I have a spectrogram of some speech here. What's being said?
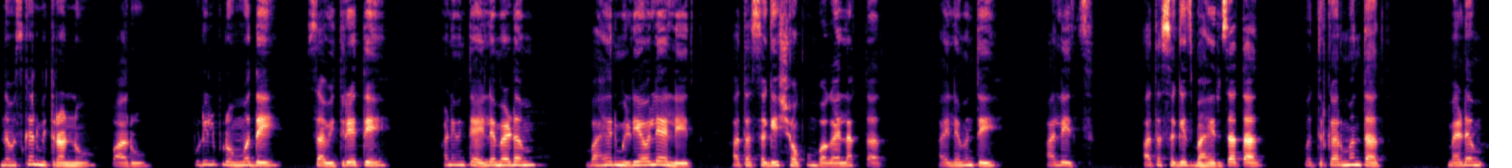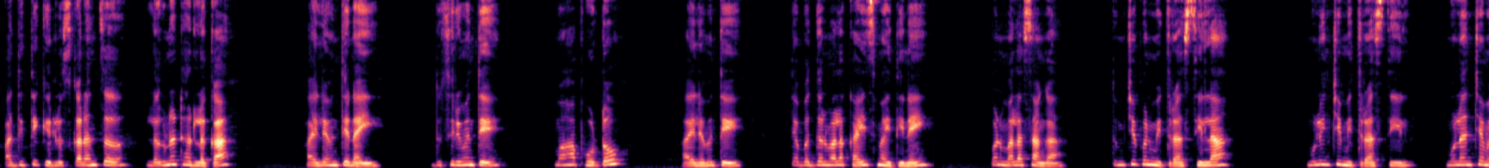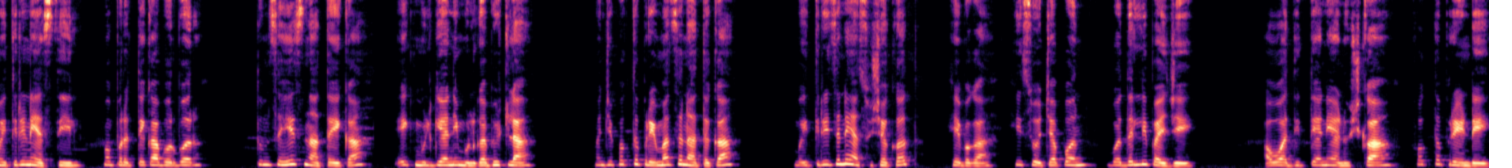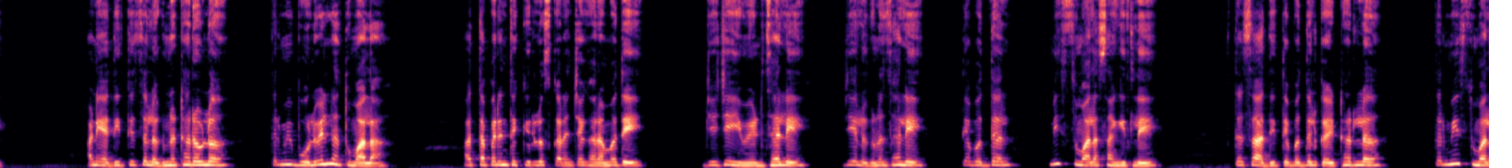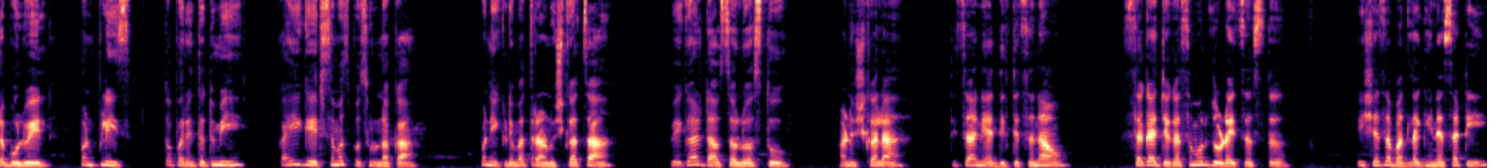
नमस्कार मित्रांनो पारू. पुढील प्रोममध्ये सावित्री येते. आणि म्हणते आईल्या मॅडम बाहेर मीडियावाले आलेत. आता सगळे शॉकून बघायला लागतात. आईल्या म्हणते आलेच. आता सगळेच बाहेर जातात. पत्रकार म्हणतात मॅडम आदित्य किर्लोस्करांचं लग्न ठरलं का? आईल्या म्हणते नाही. दुसरी म्हणते मग हा फोटो? आईल्या म्हणते त्याबद्दल मला काहीच माहिती नाही. पण मला सांगा तुमचे पण मित्र असतील ना? मुलींचे मित्र असतील. मुलांच्या मैत्रिणी असतील मग प्रत्येकाबरोबर तुमचं हेच नातं आहे का? एक मुलगी आणि मुलगा भेटला म्हणजे फक्त प्रेमाचं नातं का? मैत्रीचं नाही असू शकत? हे बघा ही सोचा पण बदलली पाहिजे. अहो आदित्य आणि अनुष्का फक्त फ्रेंड आहे. आणि आदित्यचं लग्न ठरवलं तर मी बोलवेल ना तुम्हाला. आत्तापर्यंत किर्लोस्करांच्या घरामध्ये जे जे इव्हेंट झाले जे लग्न झाले त्याबद्दल मीच तुम्हाला सांगितले. तसं आदित्यबद्दल काही ठरलं तर मीच तुम्हाला बोलवेल. पण प्लीज तोपर्यंत तुम्ही काही गैरसमज पसरू नका. पण इकडे मात्र अनुष्काचा वेगळाच डाव चालू असतो. अनुष्काला तिचं आणि आदित्यचं नाव सगळ्या जगासमोर जोडायचं असतं. ईशाचा बदला घेण्यासाठी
